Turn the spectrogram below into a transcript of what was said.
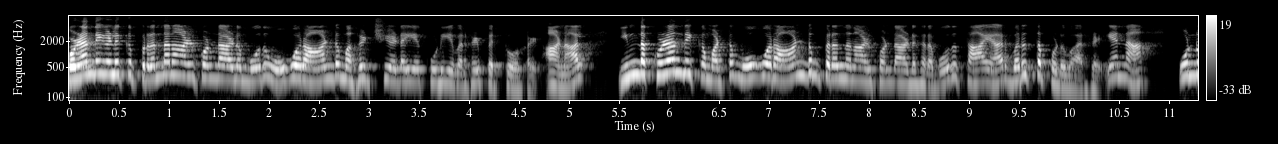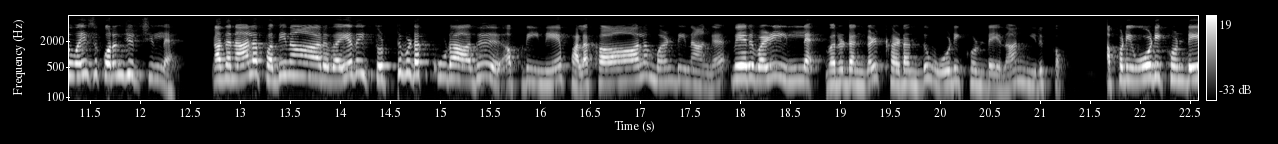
குழந்தைகளுக்கு பிறந்த நாள் கொண்டாடும் போது ஒவ்வொரு ஆண்டும் மகிழ்ச்சி அடையக்கூடியவர்கள் பெற்றோர்கள். ஆனால் இந்த குழந்தைக்கு மட்டும் ஒவ்வொரு ஆண்டும் பிறந்த நாள் கொண்டாடுகிற போது தாயார் வருத்தப்படுவார்கள். ஏன்னா ஒன்று வயசு குறைஞ்சிருச்சு இல்லை. அதனால பதினாறு வயதை தொட்டுவிடக்கூடாது அப்படின்னே பல காலம் வேண்டினாங்க. வேறு வழி இல்லை. வருடங்கள் கடந்து ஓடிக்கொண்டே தான் இருக்கும். அப்படி ஓடிக்கொண்டே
